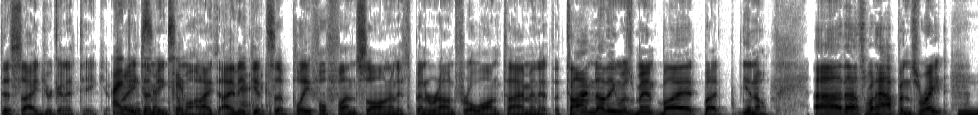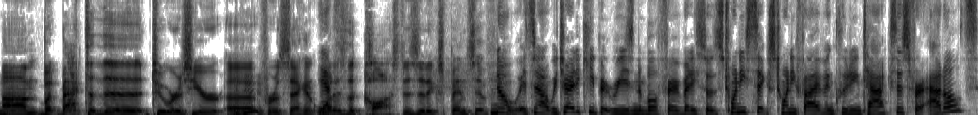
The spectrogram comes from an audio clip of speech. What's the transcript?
decide you're going to take it, I right? think I so, mean, come on. I, I think it's a playful, fun song, and it's been around for a long time. And at the time, nothing was meant by it, but you know. Uh, that's what happens, right? Mm-hmm. Um, but back to the tours here uh, for a second. What Yes. is the cost? Is it expensive? No, it's not. We try to keep it reasonable for everybody. So it's twenty six, twenty five, including taxes for adults,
